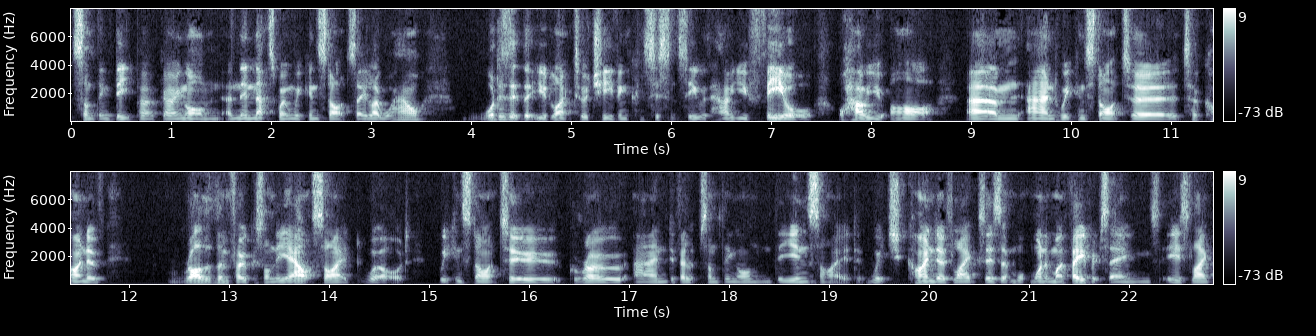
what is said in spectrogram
something deeper going on and then that's when we can start to say like well how what is it that you'd like to achieve in consistency with how you feel or how you are? Um, and we can start to to kind of rather than focus on the outside world we can start to grow and develop something on the inside which kind of like says that one of my favorite sayings is like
